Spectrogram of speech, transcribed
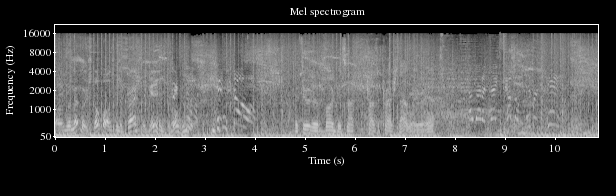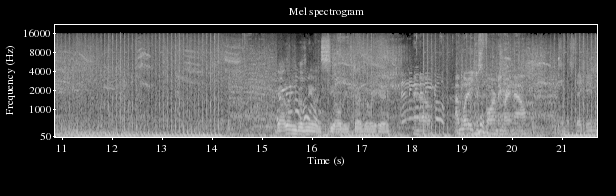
Uh, remember, Snowball's gonna crash the game, so don't do that. I threw it at a bug. It's not cause a crash that way, right? Gatling doesn't even see all these guys over here. I know. I'm literally just farming right now. It's a mistake, Aiden.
